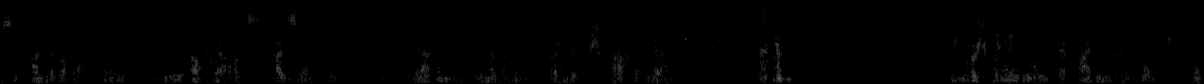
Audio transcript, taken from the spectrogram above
es sind andere Ordnungen, die auch der Arzt als solche äh, lernen muss, wie man eine fremde Sprache lernt. Ich überspringe nun äh, einen äh, Punkt, um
